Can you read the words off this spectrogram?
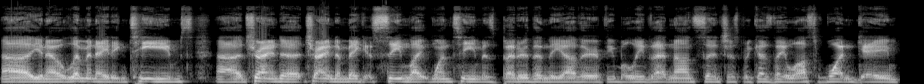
Uh, you know, eliminating teams, uh, trying to trying to make it seem like one team is better than the other. If you believe that nonsense, just because they lost one game.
